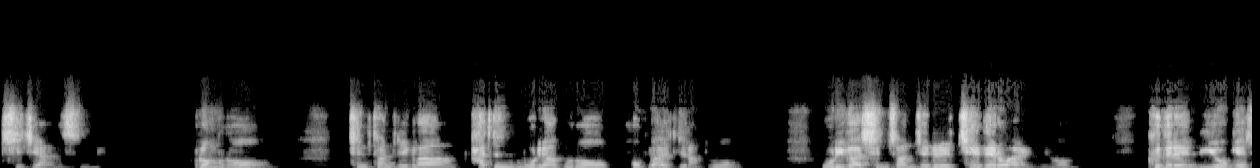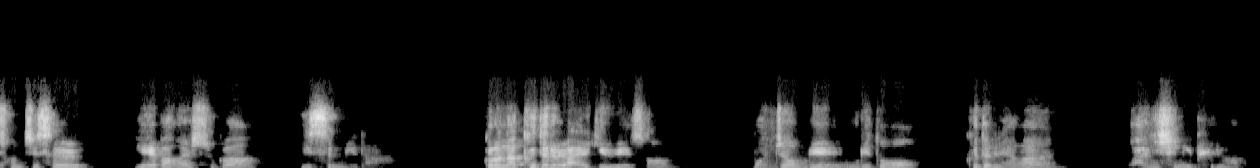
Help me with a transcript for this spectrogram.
지지 않습니다. 그러므로 신천지가 가진 모략으로 포교할지라도 우리가 신천지를 제대로 알면 그들의 미혹의 손짓을 예방할 수가 있습니다. 그러나 그들을 알기 위해선 먼저 우리, 우리도 그들을 향한 관심이 필요합니다.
